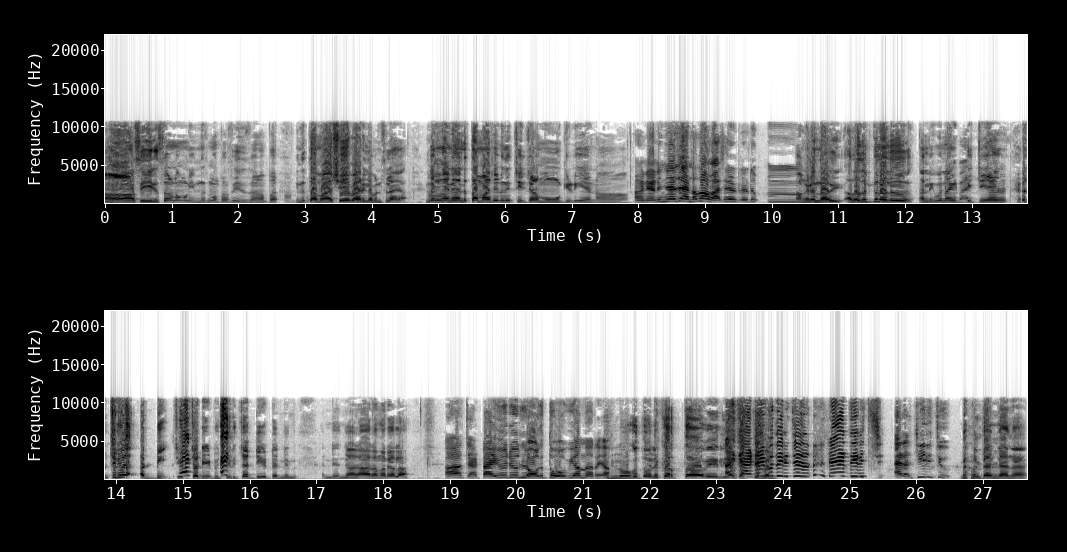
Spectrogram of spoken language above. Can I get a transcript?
ആ സീരിയസ് ആണ് നമ്മൾ ഇന്ന് മൊത്തം സീരിയസ് ആണ്. അപ്പൊ ഇന്ന് തമാശയെ പാടില്ല. മനസ്സിലായ? ഇന്നെങ്ങനെ എന്റെ തമാശ ഇടുന്ന ചിരിച്ചാണ്? മൂക്കിട്ട് ഞാൻ അങ്ങനെയാണ് ഞാൻ ചേട്ട തമാശ ഇട്ടിട്ട് അങ്ങനെ എന്താ മതി. അതാ നിനക്ക് നല്ലത്. അല്ലെങ്കിൽ പിന്നെ ഇടിച്ച് ഞാൻ ചിരി അടി ചിരിച്ചടി കിട്ടും ചിരിച്ചടി കിട്ടും എന്നെ എന്റെ ഞാൻ ആരാന്നറിയാലോ? ആ ചേട്ടായി ഒരു ലോകത്ത് ഓവിയാന്നറിയാം. ലോകത്തോലെ കർത്താവേ ആ അത് തിരിച്ചു. തിരിച്ചു. അല്ല ചിരിച്ചു. ഞാൻ-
